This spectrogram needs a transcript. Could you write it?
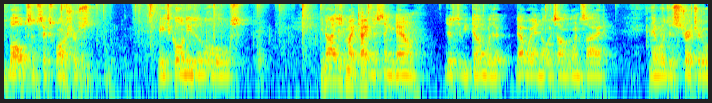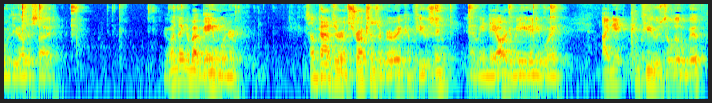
bolts and six washers. Each go in these little holes. You know, I just might tighten this thing down just to be done with it. That way I know it's on one side. And then we'll just stretch it over the other side. The one thing about Game Winner, sometimes their instructions are very confusing. I mean, they are to me anyway. I get confused a little bit.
